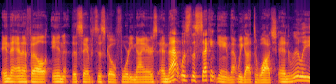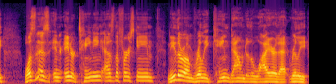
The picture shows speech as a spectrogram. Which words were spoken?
in the NFL in the San Francisco 49ers. And that was the second game that we got to watch. And really, wasn't as entertaining as the first game. Neither of them really came down to the wire. That really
